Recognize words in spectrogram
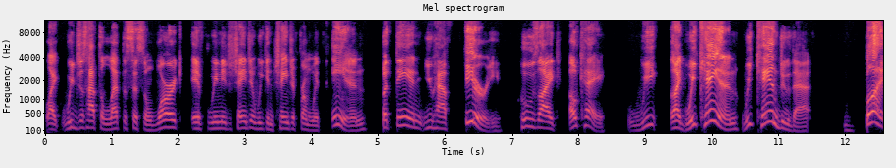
like we just have to let the system work. If we need to change it, we can change it from within. But then you have Fury, who's like, okay, we like we can we can do that but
